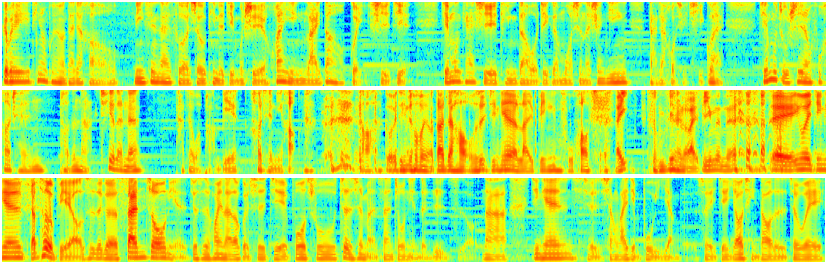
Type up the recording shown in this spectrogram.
各位听众朋友，大家好！您现在所收听的节目是《欢迎来到鬼世界》。节目开始听到我这个陌生的声音，大家或许奇怪，节目主持人胡浩辰跑到哪儿去了呢？他在我旁边，浩辰你好，好，各位听众朋友，大家好，我是今天的来宾胡浩辰。哎，怎么变成来宾了呢？对，因为今天比较特别哦，是这个三周年，就是欢迎来到鬼世界播出正式满三周年的日子哦。那今天是想来点不一样的，所以今天邀请到的这位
